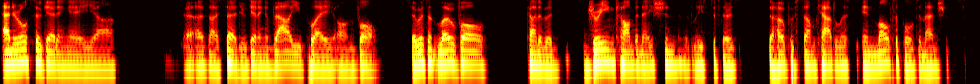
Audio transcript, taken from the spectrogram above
and you're also getting a, uh, as I said, you're getting a value play on vol. So isn't low vol kind of a dream combination, at least if there's the hope of some catalyst in multiple dimensions?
